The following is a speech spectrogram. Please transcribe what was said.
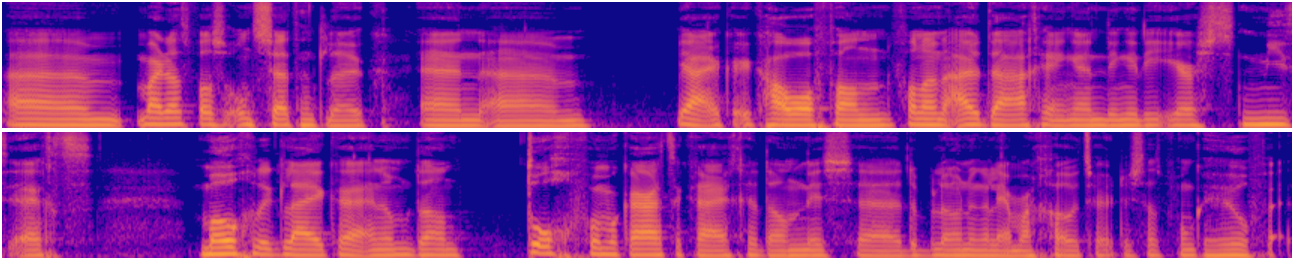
Ehm, maar dat was ontzettend leuk. En ehm, ja, ik, ik hou al van, van een uitdaging en dingen die eerst niet echt mogelijk lijken. En om dan toch voor elkaar te krijgen, dan is eh, de beloning alleen maar groter. Dus dat vond ik heel vet.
